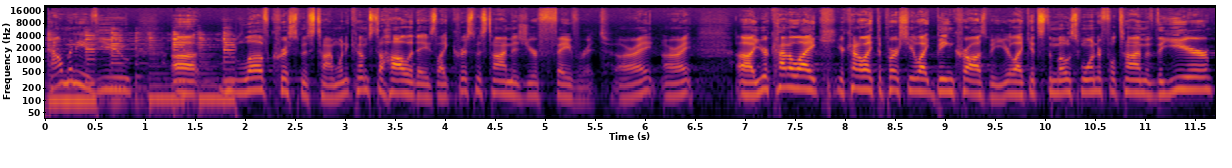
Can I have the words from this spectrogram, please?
How many of you uh, you love Christmas time? When it comes to holidays, like Christmas time is your favorite. All right, all right. Uh, you're kind of like you're kind of like the person you like Bing Crosby. You're like it's the most wonderful time of the year.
